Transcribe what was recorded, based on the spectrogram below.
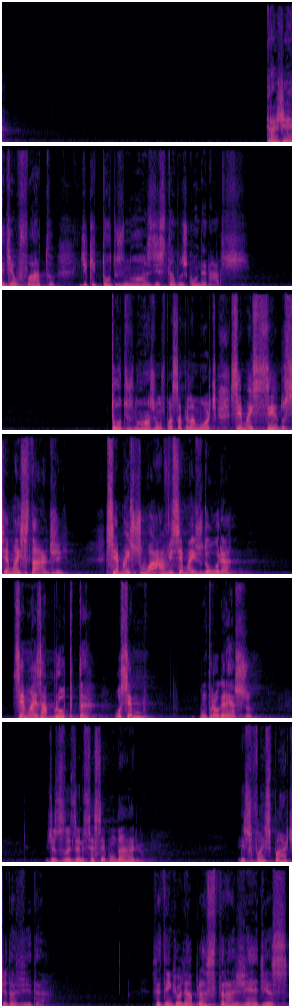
Tragédia é o fato de que todos nós estamos condenados. Todos nós vamos passar pela morte, se é mais cedo, se é mais tarde, se é mais suave, se é mais dura, se é mais abrupta ou se é um progresso. Jesus está dizendo: isso é secundário. Isso faz parte da vida. Você tem que olhar para as tragédias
